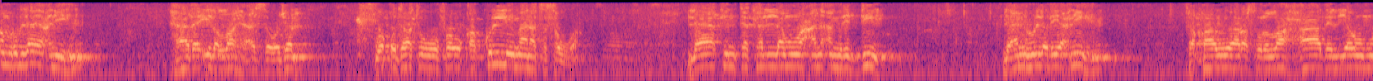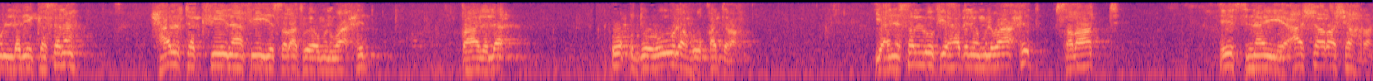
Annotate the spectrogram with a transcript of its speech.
أمر لا يعنيهم. هذا إلى الله عز وجل وقدرته فوق كل ما نتصور. لكن تكلموا عن أمر الدين لأنه الذي يعنيهم. فقالوا يا رسول الله هذا اليوم الذي كسنه هل تكفينا فيه صلاة يوم واحد؟ قال لا اقدروا له قدره. يعني صلوا في هذا اليوم الواحد صلاة اثني عشر شهرا.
